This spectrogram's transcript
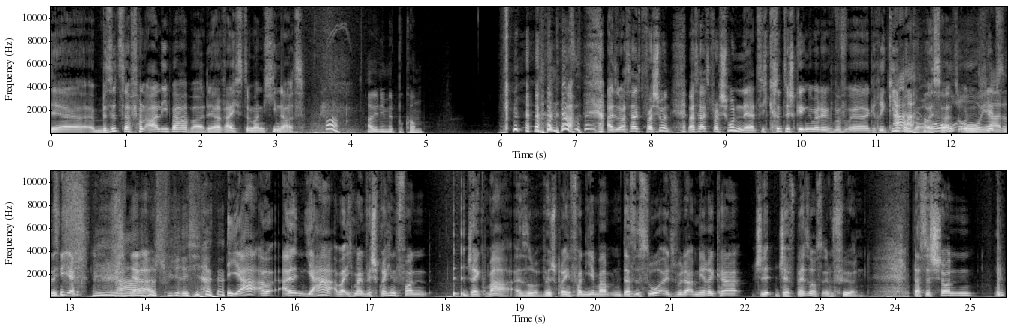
Der Besitzer von Alibaba, der reichste Mann Chinas. Ah, habe ich nicht mitbekommen. Also was heißt verschwunden? Was heißt verschwunden? Er hat sich kritisch gegenüber der äh, Regierung Ah, geäußert. oh, oh, und ja, jetzt, das- jetzt, ja, Ja. schwierig. Ja, aber äh, ja, aber ich meine, wir sprechen von Jack Ma. Also wir sprechen von jemandem, das ist so, als würde Amerika Je Jeff Bezos entführen. Das ist schon, hm,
